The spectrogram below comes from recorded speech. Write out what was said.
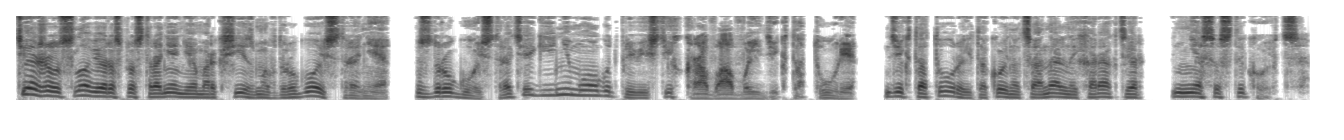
Те же условия распространения марксизма в другой стране с другой стратегией не могут привести к кровавой диктатуре. Диктатура и такой национальный характер не состыкуются.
